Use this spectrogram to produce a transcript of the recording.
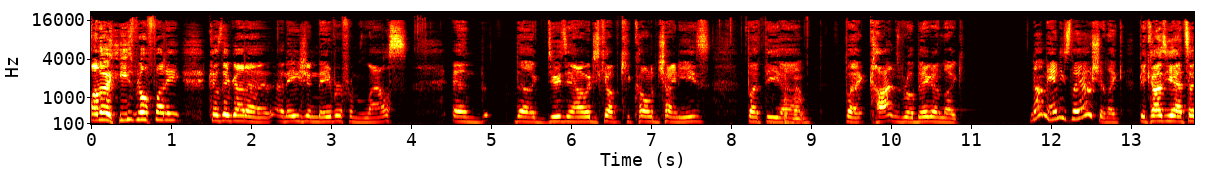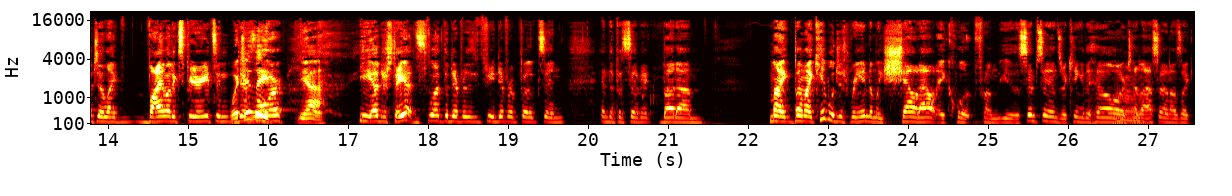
although he's real funny because they've got a an Asian neighbor from Laos, and the dudes now would just keep, keep calling him Chinese, but the um, but Cotton's real big on like, no man, he's Laotian, like because he had such a like violent experience in Which is war, a yeah. he understands what the difference between different folks in in the Pacific. But um, my but my kid will just randomly shout out a quote from either The Simpsons or King of the Hill or Ted Lasso, and I was like,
